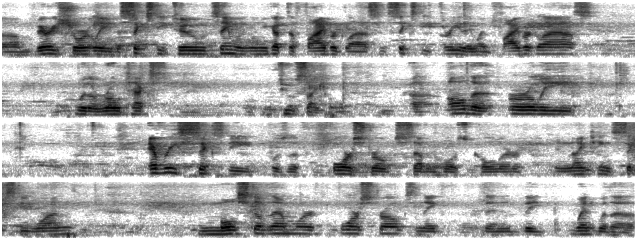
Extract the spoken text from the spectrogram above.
Um, very shortly, the 62, same when you got to fiberglass. In 63, they went fiberglass with a Rotax two cycle. Uh, all the early, every 60 was a four stroke, seven horse Kohler. In 1961, most of them were four strokes, and they then they went with a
